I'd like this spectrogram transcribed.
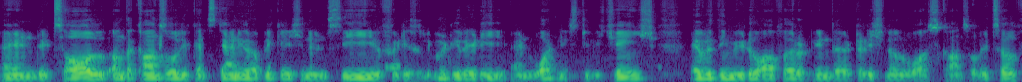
And it's all on the console. You can scan your application and see if it is Liberty ready and what needs to be changed. Everything we do offer in the traditional WAS console itself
